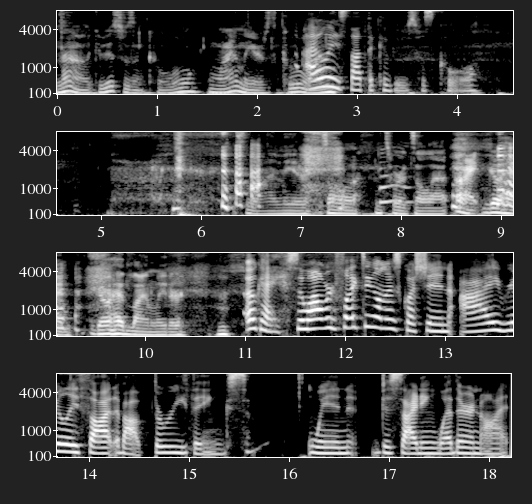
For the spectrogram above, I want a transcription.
No, the caboose wasn't cool. Line leader's the cool. I always thought the caboose was cool It's line leader. It's all. That's where it's all at. All right, go ahead. Go ahead, line leader. Okay, so while reflecting on this question, I really thought about three things when deciding whether or not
